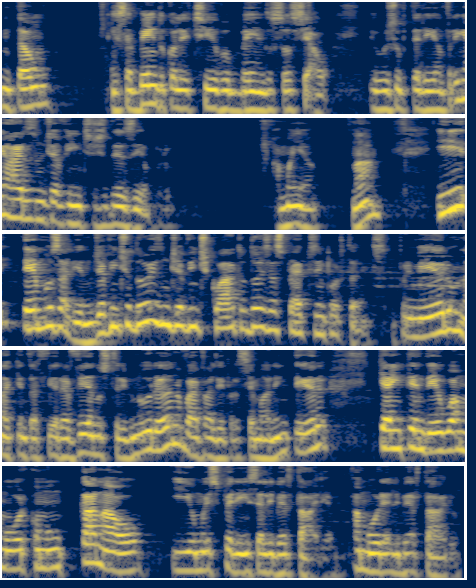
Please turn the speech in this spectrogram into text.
Então, isso é bem do coletivo, bem do social. E o Júpiter entra em Ares no dia 20 de dezembro, amanhã. Né? E temos ali no dia 22 e no dia 24 dois aspectos importantes. O primeiro, na quinta-feira, Vênus trigo no Urano, vai valer para a semana inteira, que é entender o amor como um canal e uma experiência libertária. Amor é libertário.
